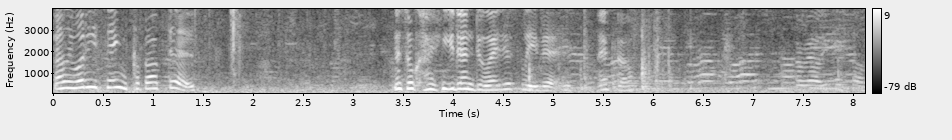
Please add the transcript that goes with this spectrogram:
Ellie, what do you think about this? It's okay. You didn't do it. Just leave it. It fell. Ariel, you can stop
